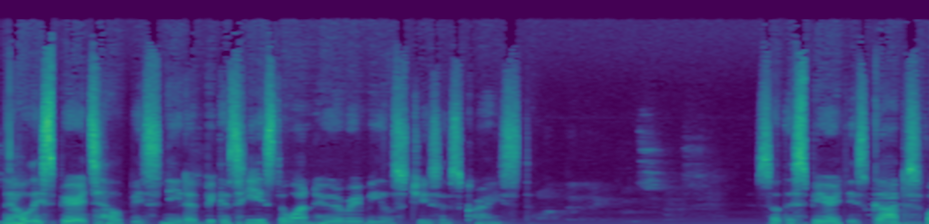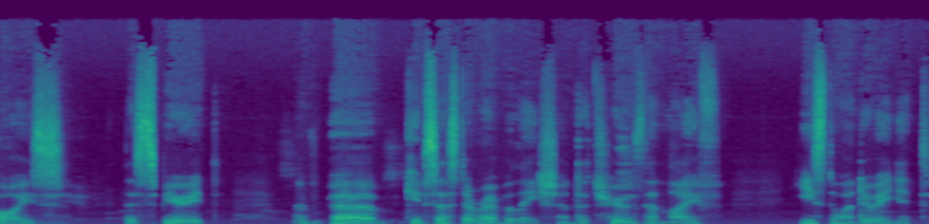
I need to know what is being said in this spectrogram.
the Holy Spirit's help is needed because He is the one who reveals Jesus Christ. So the Spirit is God's voice. The Spirit uh, gives us the revelation, the truth, and life. He's the one doing it.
